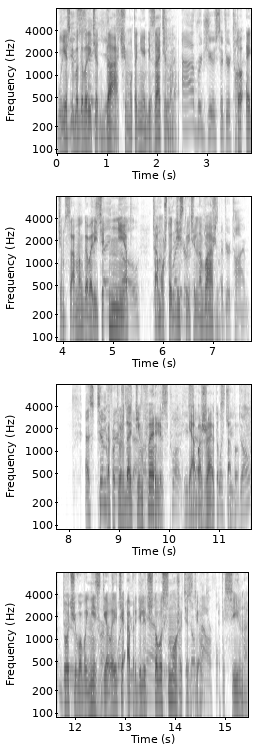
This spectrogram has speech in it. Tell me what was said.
Если вы говорите «да» чему-то необязательному, то этим самым говорите «нет» тому, что действительно важно. Как утверждает Тим Феррис, я обожаю эту цитату, то, чего вы не сделаете, определит, что вы сможете сделать. Это сильно.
